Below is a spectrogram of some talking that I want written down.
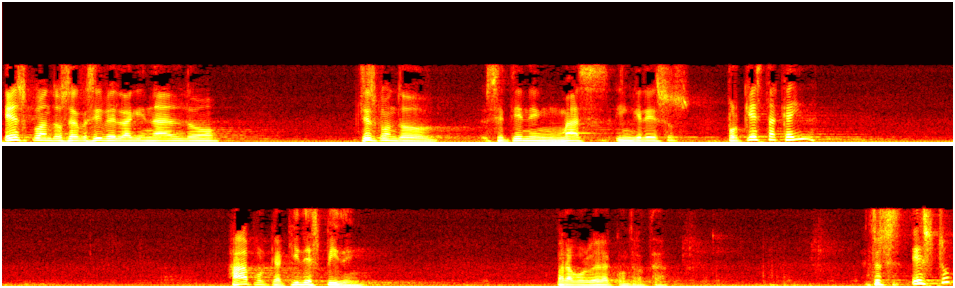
es cuando se recibe el aguinaldo, si es cuando se tienen más ingresos, ¿por qué está caída? Ah, porque aquí despiden para volver a contratar. Entonces, esto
